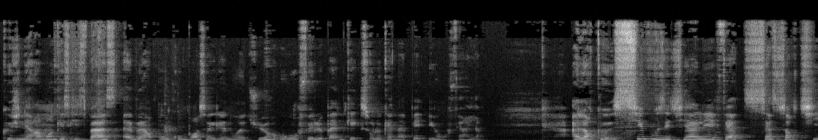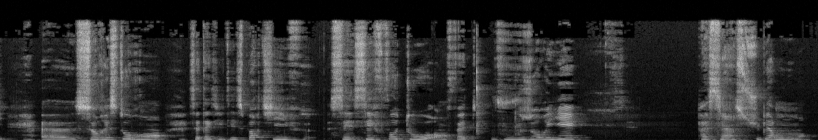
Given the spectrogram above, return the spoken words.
que généralement, qu'est-ce qui se passe? Eh ben, on compense avec la nourriture ou on fait le pancake sur le canapé et on fait rien. Alors que si vous étiez allé faire cette sortie, euh, ce restaurant, cette activité sportive, ces, ces, photos, en fait, vous auriez passé un super bon moment.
